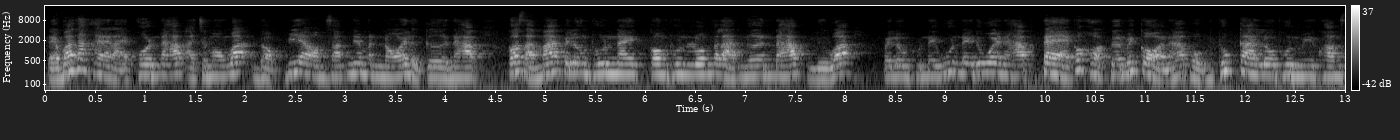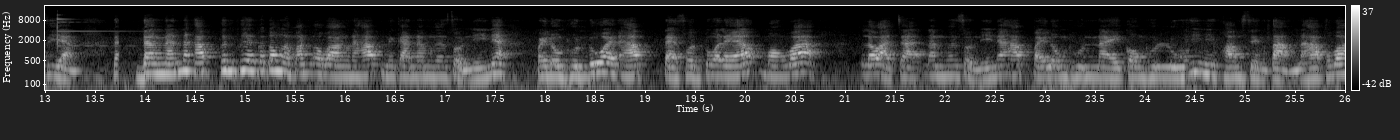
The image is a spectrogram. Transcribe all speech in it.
แต่ว่าถ้าใครหลายคนนะครับ อาจจะมองว่าดอกเบี้ยออมทรัพย์เนี่ยมันน้อยเหลือเกินนะครับ ก็สามารถไปลงทุนในกองทุนรวมตลาดเงินนะครับ หรือว่า ไปลงทุนในหุ้นได้ด้วยนะครับ แต่ก็ขอเตือนไว้ก่อนนะครับผมทุกการลงทุนมีความเสี่ยง ดังนั้นนะครับเพื่อนๆก็ต้องระมัดระวังนะครับ ในการนำเงินส่วนนี้เนี่ยไปลงทุนด้วยนะครับ แต่ส่วนตัวแล้วมองว่าเราอาจจะนำเงินส่วนนี้นะครับ ไปลงทุนในกองทุนรวมที่มีความเสี่ยงต่ำนะครับ เพราะว่า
